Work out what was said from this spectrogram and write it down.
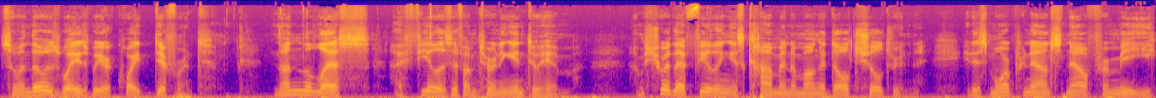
So in those ways we are quite different. None the less, I feel as if I'm turning into him. I'm sure that feeling is common among adult children. It is more pronounced now for me,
